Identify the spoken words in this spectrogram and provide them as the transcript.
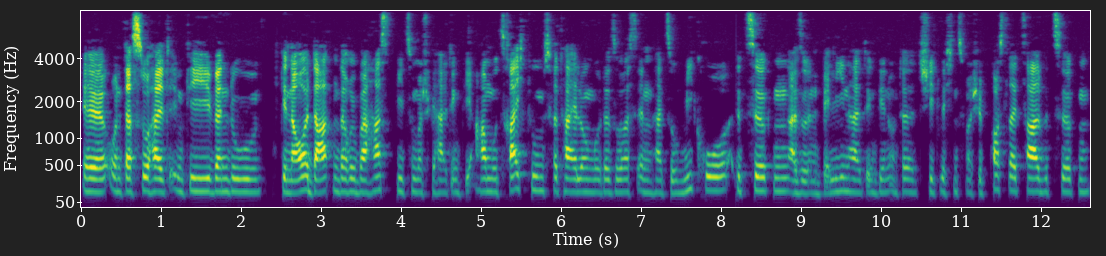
Äh, und dass du halt irgendwie, wenn du genaue Daten darüber hast, wie zum Beispiel halt irgendwie Armutsreichtumsverteilung oder sowas in halt so Mikrobezirken, also in Berlin halt irgendwie in unterschiedlichen zum Beispiel Postleitzahlbezirken,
